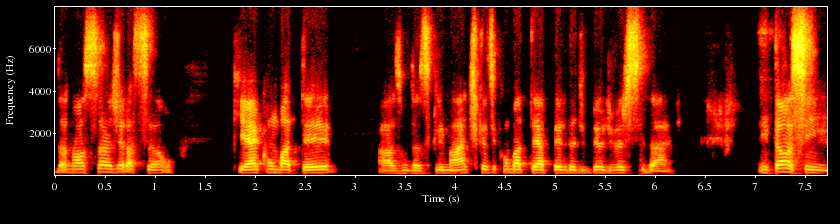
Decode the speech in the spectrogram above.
da nossa geração, que é combater as mudanças climáticas e combater a perda de biodiversidade. Então, assim,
